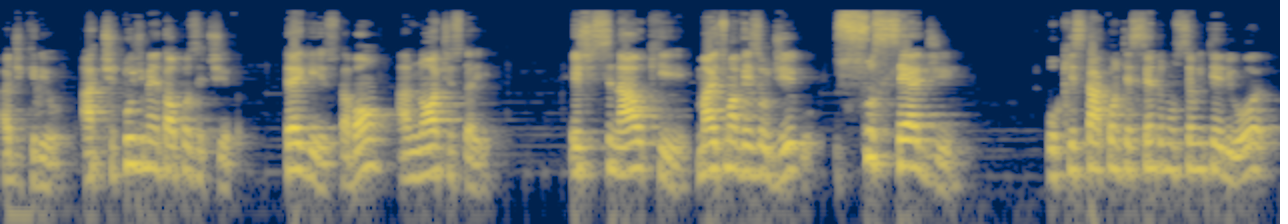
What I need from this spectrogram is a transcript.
adquiriu. Atitude mental positiva. Pegue isso, tá bom? Anote isso daí. Este sinal que, mais uma vez eu digo, sucede o que está acontecendo no seu interior.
